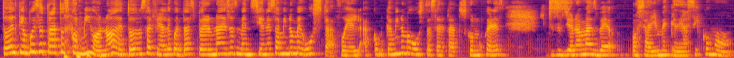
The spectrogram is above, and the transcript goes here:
todo el tiempo hizo tratos conmigo, ¿no? De todos al final de cuentas, pero una de esas menciones a mí no me gusta, fue el, ah, como que a mí no me gusta hacer tratos con mujeres. Entonces yo nada más veo, o sea, yo me quedé así como,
